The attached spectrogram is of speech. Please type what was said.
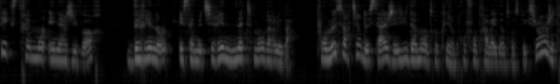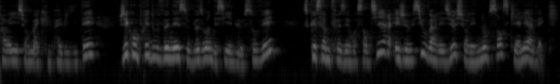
extrêmement énergivore, drainant et ça me tirait nettement vers le bas. Pour me sortir de ça, j'ai évidemment entrepris un profond travail d'introspection, j'ai travaillé sur ma culpabilité, j'ai compris d'où venait ce besoin d'essayer de le sauver, ce que ça me faisait ressentir, et j'ai aussi ouvert les yeux sur les non-sens qui allaient avec.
